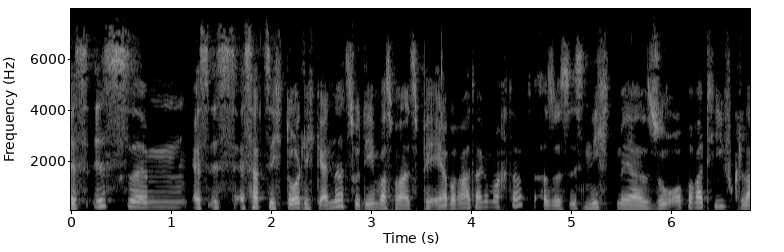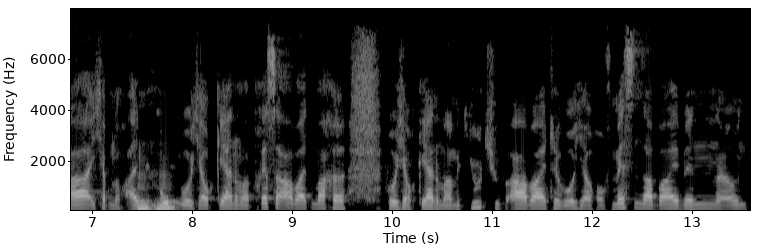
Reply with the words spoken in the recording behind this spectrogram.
Es ist, ähm, es ist, es hat sich deutlich geändert zu dem, was man als PR-Berater gemacht hat. Also es ist nicht mehr so operativ. Klar, ich habe noch alte Mhm. Kunden, wo ich auch gerne mal Pressearbeit mache, wo ich auch gerne mal mit YouTube arbeite, wo ich auch auf Messen dabei bin äh, und,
